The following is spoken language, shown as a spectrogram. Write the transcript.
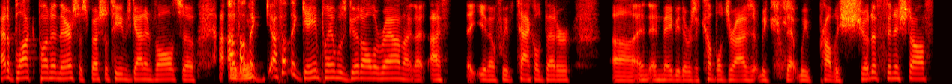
had a blocked punt in there, so special teams got involved. So I, I mm-hmm. thought the I thought the game plan was good all around. I, I, I you know if we've tackled better, uh, and and maybe there was a couple drives that we that we probably should have finished off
